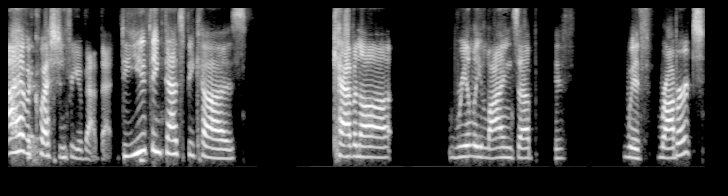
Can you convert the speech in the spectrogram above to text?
i have a question for you about that. Do you think that's because kavanaugh really lines up with with roberts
